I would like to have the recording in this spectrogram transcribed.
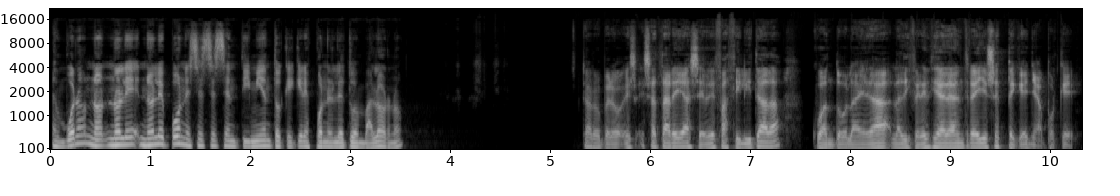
bueno, no, no, le, no le pones ese sentimiento que quieres ponerle tú en valor, ¿no? Claro, pero esa tarea se ve facilitada cuando la edad, la diferencia de edad entre ellos es pequeña, porque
